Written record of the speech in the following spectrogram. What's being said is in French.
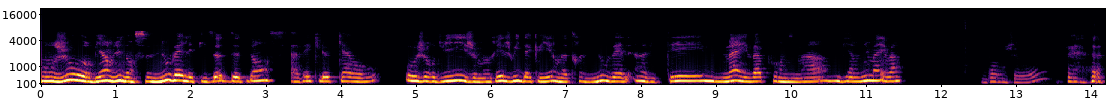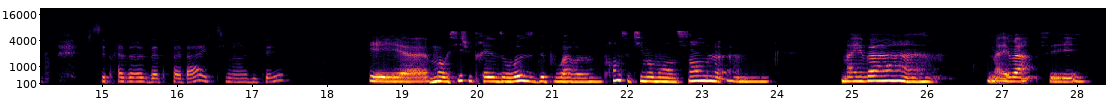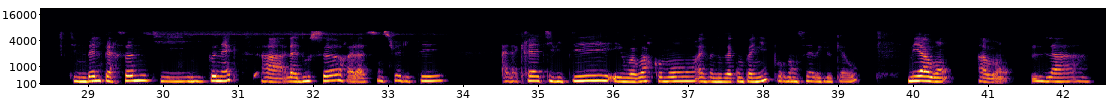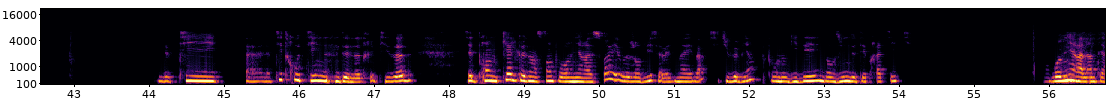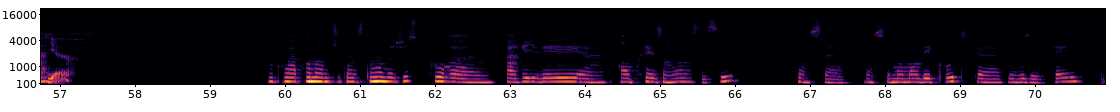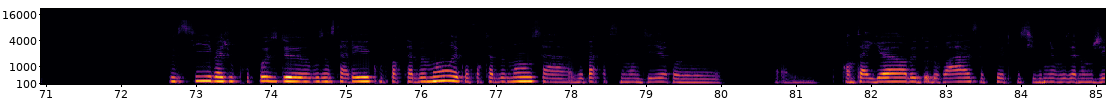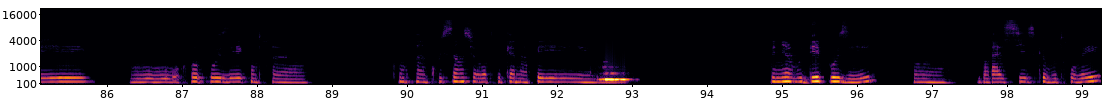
Bonjour, bienvenue dans ce nouvel épisode de Danse avec le chaos. Aujourd'hui, je me réjouis d'accueillir notre nouvelle invitée, Maeva Purnima. Bienvenue Maeva. Bonjour, je suis très heureuse d'être là et que tu m'as invitée. Et euh, moi aussi, je suis très heureuse de pouvoir euh, prendre ce petit moment ensemble. Euh, Maeva, Maeva, c'est c'est une belle personne qui connecte à la douceur, à la sensualité, à la créativité et on va voir comment elle va nous accompagner pour danser avec le chaos. Mais avant, avant, la, le petit, euh, la petite routine de notre épisode, c'est de prendre quelques instants pour revenir à soi. Et aujourd'hui, ça va être Maëva, si tu veux bien, pour nous guider dans une de tes pratiques. Revenir à l'intérieur. Donc, on va prendre un petit instant bah, juste pour euh, arriver euh, en présence ici, dans ce, moment d'écoute que vous vous offrez. Aussi, bah, je vous propose de vous installer confortablement. Et confortablement, ça ne veut pas forcément dire euh, en tailleur, le dos droit. Ça peut être aussi venir vous allonger, vous reposer contre un coussin sur votre canapé, venir vous déposer dans, dans l'assise que vous trouvez.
